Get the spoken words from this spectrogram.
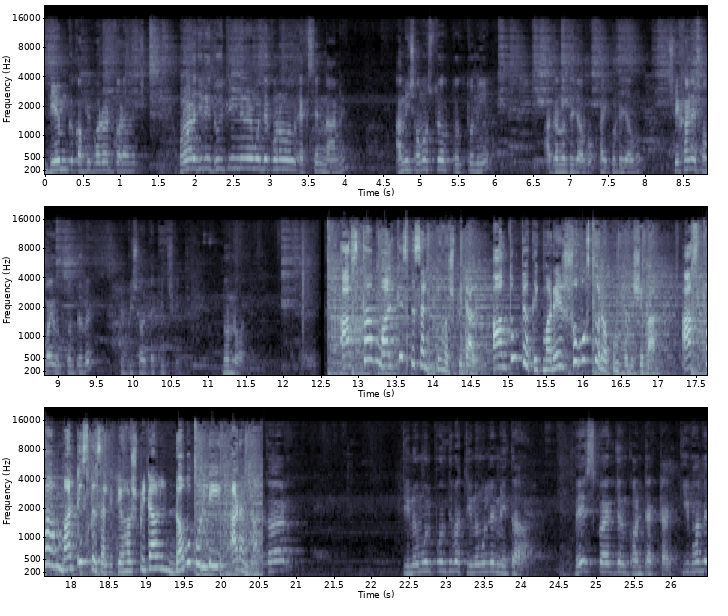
ডিএমকে কপি ফরওয়ার্ড করা হয়েছে। ওনারা যদি দুই, তিন দিনের মধ্যে কোনো অ্যাকশন না নেন, আমি সমস্ত তথ্য নিয়ে আদালতে যাব হাইকোর্টে যাব। সেখানে সবাই উত্তর দেবে এই বিষয়টা কী ছিল। ধন্যবাদ। আস্থা মাল্টি স্পেশালিটি হসপিটাল আন্তর্জাতিক মানের সমস্ত রকম পরিষেবা। Astha multi speciality hospital Nabapalli Arambagh. তৃণমূলপন্থী বা তৃণমূলের নেতা বেশ কয়েকজন কন্ট্রাক্টর কীভাবে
